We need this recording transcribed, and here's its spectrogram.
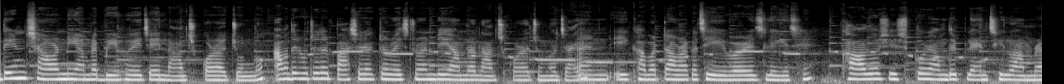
দেন শাওয়ার নিয়ে আমরা বের হয়ে যাই লাঞ্চ করার জন্য। আমাদের হোটেলের পাশের একটা রেস্টুরেন্টে আমরা লাঞ্চ করার জন্য যাই। এই খাবারটা আমার কাছে এভারেজ লেগেছে। খাওয়া দাওয়া শেষ করে আমাদের প্ল্যান ছিল আমরা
